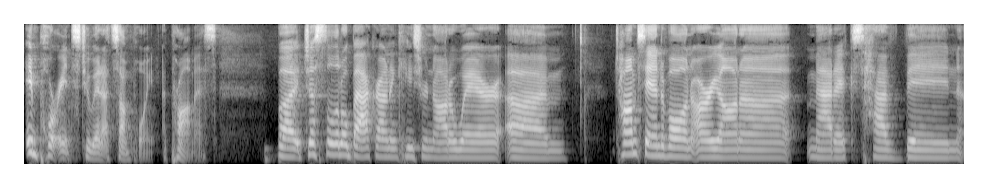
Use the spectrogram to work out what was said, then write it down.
importance to it at some point, I promise. But just a little background in case you're not aware. Um, Tom Sandoval and Ariana Maddox have been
